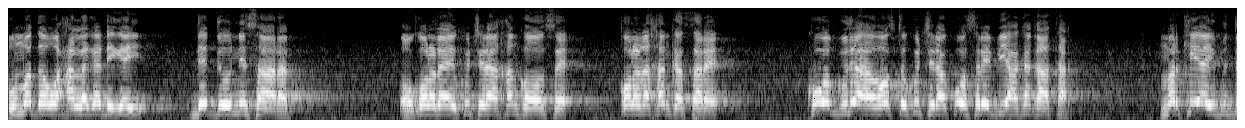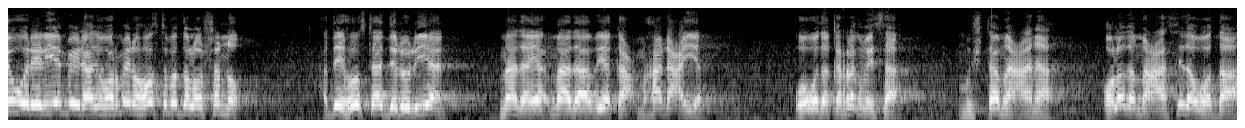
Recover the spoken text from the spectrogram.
Ummaddan waxaa laga dhigay dad doonni saaran. Oo qolana ay ku jiraan khanka hoose qolana khanka sare kuwan gudaha hoosta ku jiraa kuwa sarey biyaha ka qaataan markii ay muddo wareeriyeen bay yidhahdeen war maynu hoostaba dalooshanno? Hadday hoostaa dalooliyaan maadaa maadaa yaqac maxaa dhacaya? Waa wada qarraqmaysaa. Mujtamacana qolada macaasida wadaa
